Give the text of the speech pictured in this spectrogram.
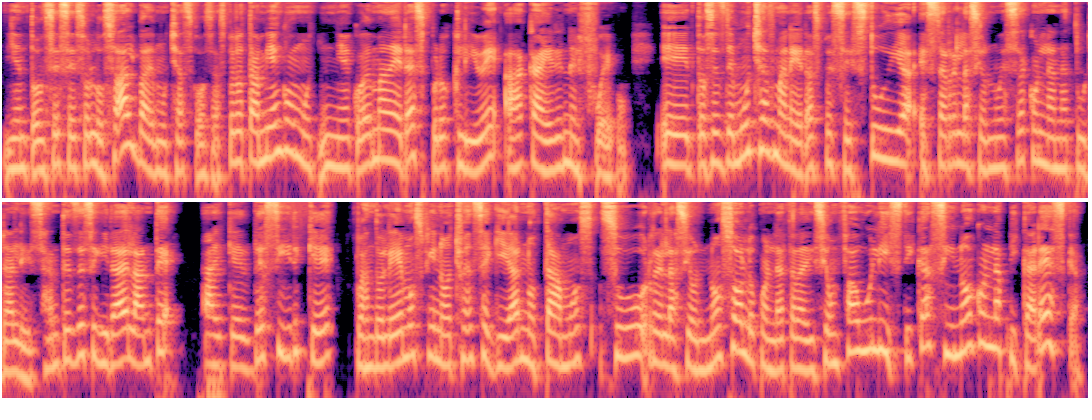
y entonces eso lo salva de muchas cosas, pero también como muñeco de madera es proclive a caer en el fuego. Eh, entonces, de muchas maneras, pues se estudia esta relación nuestra con la naturaleza. Antes de seguir adelante, hay que decir que cuando leemos Pinocho enseguida notamos su relación no solo con la tradición fabulística, sino con la picaresca,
